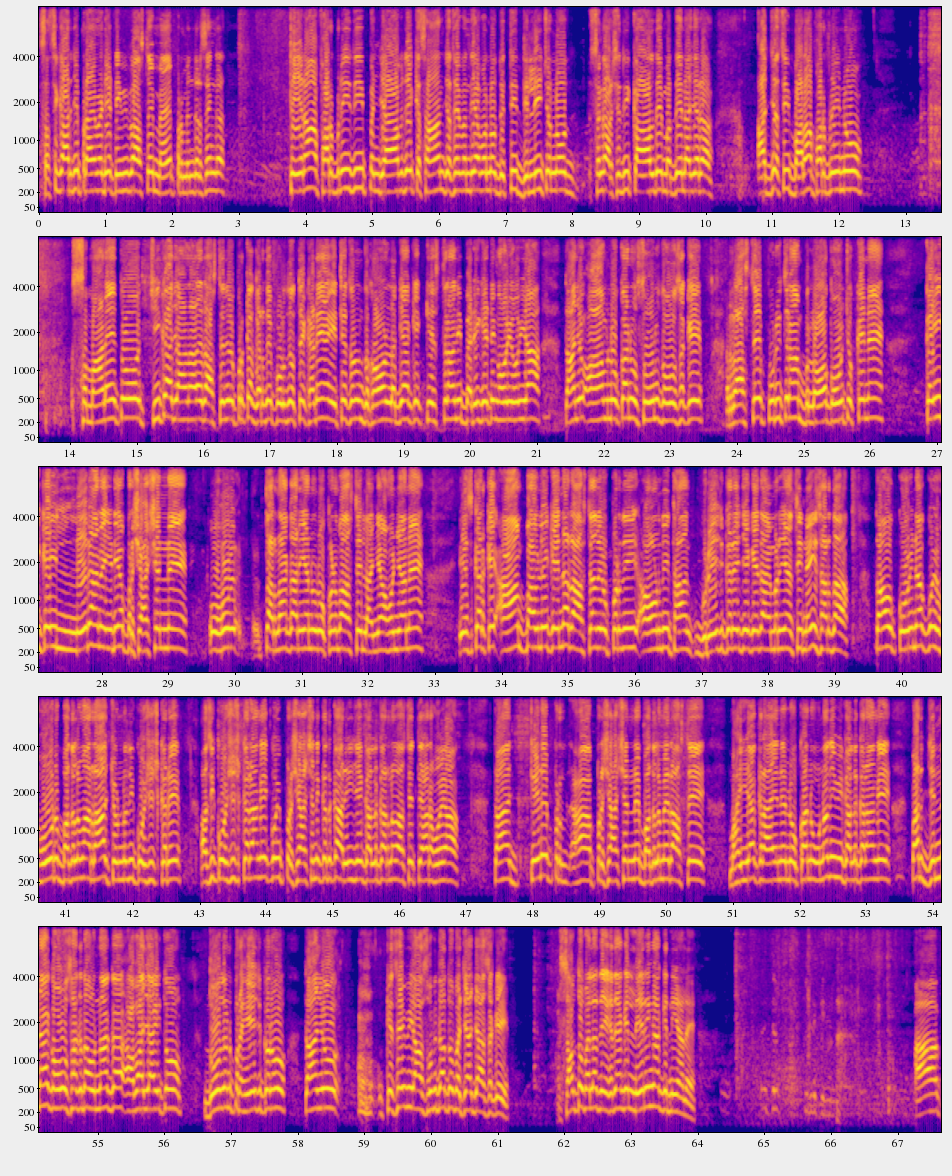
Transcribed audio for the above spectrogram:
ਸਤਿ ਸ਼੍ਰੀ ਅਕਾਲ ਜੀ prime media TV ਵਾਸਤੇ ਮੈਂ ਪਰਮਿੰਦਰ ਸਿੰਘ। 13 ਫਰਵਰੀ ਦੀ ਪੰਜਾਬ ਦੇ ਕਿਸਾਨ ਜਥੇਬੰਦੀਆਂ ਵੱਲੋਂ ਦਿੱਤੀ ਦਿੱਲੀ ਚੱਲੋ ਸੰਘਰਸ਼ ਦੀ ਕਾਲ ਦੇ ਮੱਦੇਨਜ਼ਰ ਅੱਜ ਅਸੀਂ 12 ਫਰਵਰੀ ਨੂੰ ਸਮਾਣੇ ਤੋਂ ਚੀਕਾ ਜਾਣ ਵਾਲੇ ਰਸਤੇ ਦੇ ਉੱਪਰ ਘੱਗਰ ਦੇ ਪੁਲ ਦੇ ਉੱਤੇ ਖੜੇ ਆ ਇੱਥੇ ਤੁਹਾਨੂੰ ਦਿਖਾਉਣ ਲੱਗਿਆ ਕਿ ਕਿਸ ਤਰ੍ਹਾਂ ਦੀ ਬੈਰੀਗੇਟਿੰਗ ਹੋਈ ਹੋਈ ਆ, ਤਾਂ ਜੋ ਆਮ ਲੋਕਾਂ ਨੂੰ ਸਹੂਲਤ ਹੋ ਸਕੇ। ਰਸਤੇ ਪੂਰੀ ਤਰ੍ਹਾਂ ਬਲੌਕ ਹੋ ਚੁੱਕੇ ਨੇ। ਕਈ ਕਈ ਲੇਅਰਾਂ ਨੇ ਜਿਹੜੀਆਂ ਪ੍ਰਸ਼ਾਸਨ ਨੇ ਉਹ ਧਰਨਾਕਾਰੀਆਂ ਨੂੰ ਰੋਕਣ ਵਾਸਤੇ ਲਾਈਆਂ ਹੋਈਆਂ ਨੇ। ਇਸ ਕਰਕੇ ਆਮ ਪਬਲਿਕ ਇਹਨਾਂ ਰਾਸਤਿਆਂ ਦੇ ਉੱਪਰ ਦੀ ਆਉਣ ਦੀ ਥਾਂ ਗੁਰੇਜ਼ ਕਰੇ। ਜੇ ਕਿਸੇ ਦਾ ਐਮਰਜੈਂਸੀ ਨਹੀਂ ਸਰਦਾ, ਤਾਂ ਉਹ ਕੋਈ ਨਾ ਕੋਈ ਹੋਰ ਬਦਲਵਾਂ ਰਾਹ ਚੁਣਨ ਦੀ ਕੋਸ਼ਿਸ਼ ਕਰੇ। ਅਸੀਂ ਕੋਸ਼ਿਸ਼ ਕਰਾਂਗੇ ਕੋਈ ਪ੍ਰਸ਼ਾਸਨਿਕ ਅਧਿਕਾਰੀ ਜੇ ਗੱਲ ਕਰਨ ਵਾਸਤੇ ਤਿਆਰ ਹੋਇਆ, ਤਾਂ ਕਿਹੜੇ ਪ੍ਰ- ਪ੍ਰਸ਼ਾਸਨ ਨੇ ਬਦਲਵੇਂ ਰਾਸਤੇ ਮੁਹੱਈਆ ਕਰਾਏ ਨੇ, ਲੋਕਾਂ ਨੂੰ ਉਹਨਾਂ ਦੀ ਵੀ ਗੱਲ ਕਰਾਂਗੇ। ਪਰ ਜਿੰਨਾ ਕੁ ਹੋ ਸਕਦਾ, ਉਹਨਾਂ ਕੁ ਆਵਾਜਾਈ ਤੋਂ ਦੋ ਦਿਨ ਪਰਹੇਜ਼ ਕਰੋ, ਤਾਂ ਜੋ ਕਿਸੇ ਵੀ ਅਸੁਵਿਧਾ ਤੋਂ ਬਚਿਆ ਜਾ ਸਕੇ। ਸਭ ਤੋਂ ਪਹਿਲਾਂ ਦੇਖਦੇ ਹਾਂ ਕਿ ਲੇਅਰਿੰਗਾਂ ਕਿੰਨੀਆਂ ਨੇ। ਆ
